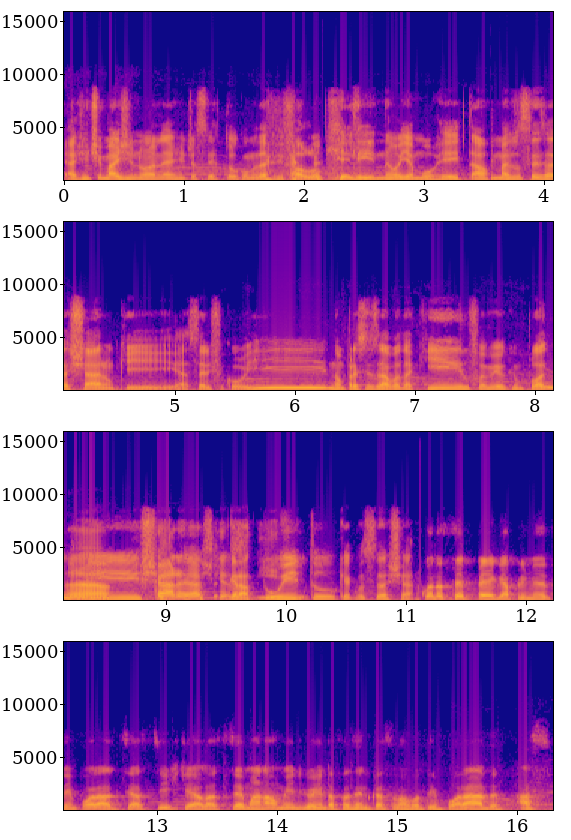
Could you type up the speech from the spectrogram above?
A gente imaginou, né? A gente acertou, como o Davi falou, que ele não ia morrer e tal. Mas vocês acharam que a série ficou, ih, não precisava daquilo, foi meio que um plot Não. twist, Cara, acho que é o gratuito. O que, é que vocês acharam? Quando você pega a primeira temporada e você assiste ela semanalmente, que a gente tá fazendo com essa nova temporada, as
